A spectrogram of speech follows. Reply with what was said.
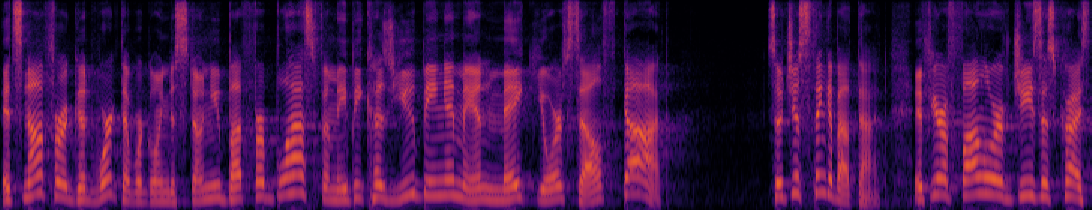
It's not for a good work that we're going to stone you, but for blasphemy, because you, being a man, make yourself God. So just think about that. If you're a follower of Jesus Christ,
